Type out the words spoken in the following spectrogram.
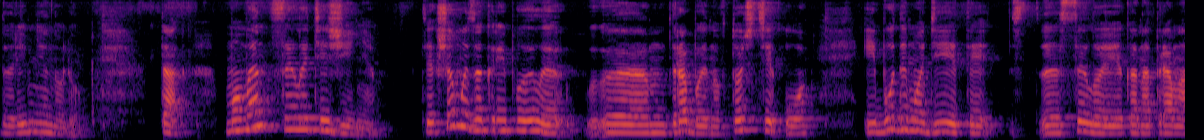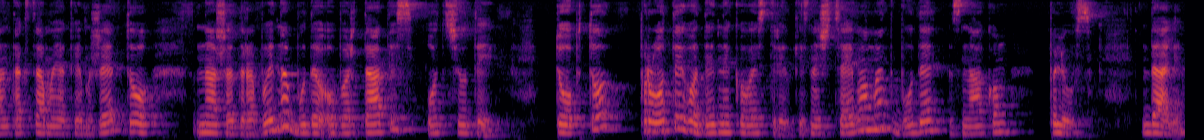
дорівнює нулю. Так, Момент сили тяжіння. Якщо ми закріпили е, драбину в точці О і будемо діяти е, силою, яка напрямлена так само, як МЖ, то наша драбина буде обертатись от сюди. Тобто проти годинникової стрілки. Значить, цей момент буде знаком плюс. Далі.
